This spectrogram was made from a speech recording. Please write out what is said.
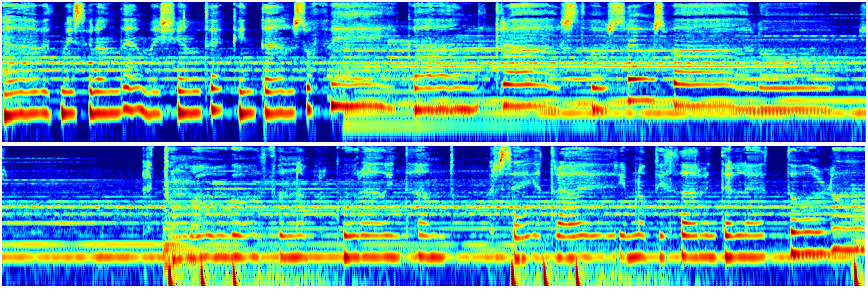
Cada vez máis grande, máis xente que intenso fica. Hipnotizar o intelecto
